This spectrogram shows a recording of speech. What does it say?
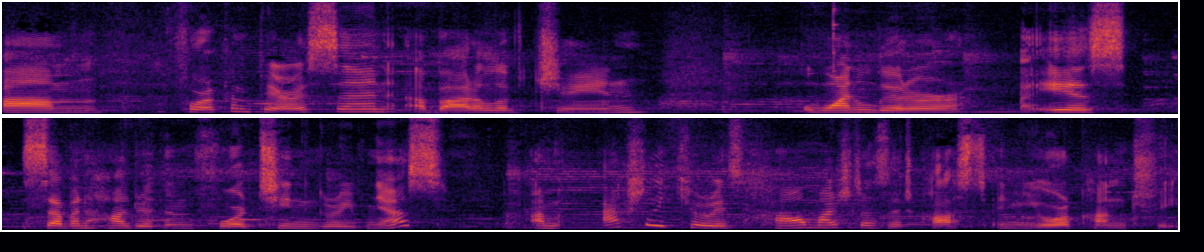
Um, for comparison, a bottle of gin, one liter, is 714 hryvnias. I'm actually curious, how much does it cost in your country?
